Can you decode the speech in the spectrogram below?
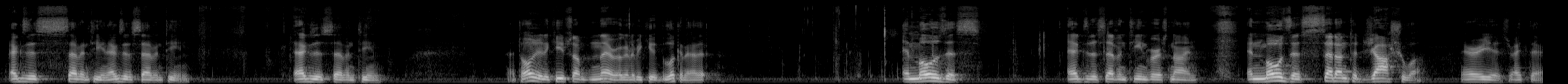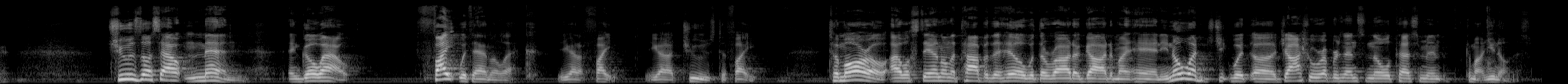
Exodus 17. Exodus 17. Exodus 17. I told you to keep something there. We're going to be keep looking at it. And Moses, Exodus 17, verse 9. And Moses said unto Joshua, there he is, right there. Choose us out men and go out. Fight with Amalek. You got to fight. You got to choose to fight. Tomorrow I will stand on the top of the hill with the rod of God in my hand. You know what, what uh, Joshua represents in the Old Testament? Come on, you know this.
